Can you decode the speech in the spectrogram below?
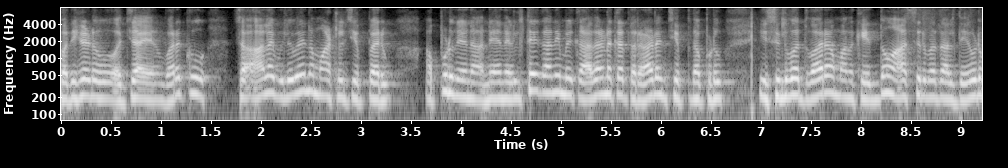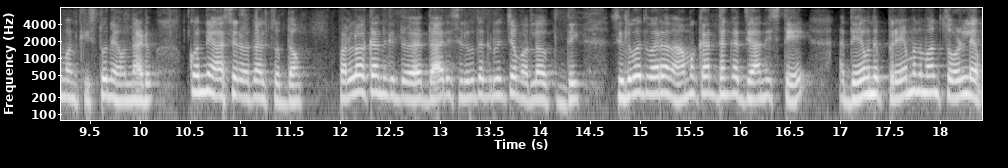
పదిహేడు అధ్యాయం వరకు చాలా విలువైన మాటలు చెప్పారు. అప్పుడు నేను నేను వెళ్తే కానీ మీకు ఆదరణకర్త రాడని చెప్పినప్పుడు ఈ శిలువ ద్వారా మనకి ఎన్నో ఆశీర్వాదాలు దేవుడు మనకి ఇస్తూనే ఉన్నాడు. కొన్ని ఆశీర్వాదాలు చూద్దాం. పరలోకానికి దారి సిలువ దగ్గర నుంచే మొదలవుతుంది. సిలువ ద్వారా నామకార్థంగా ధ్యానిస్తే ఆ దేవుని ప్రేమను మనం చూడలేం.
